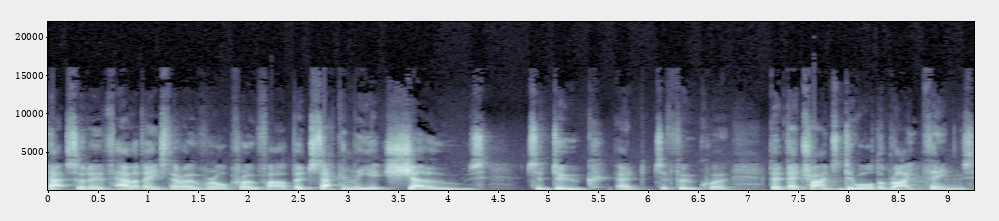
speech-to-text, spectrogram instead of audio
that sort of elevates their overall profile. But secondly, it shows to Duke, uh, to Fuqua, that they're trying to do all the right things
